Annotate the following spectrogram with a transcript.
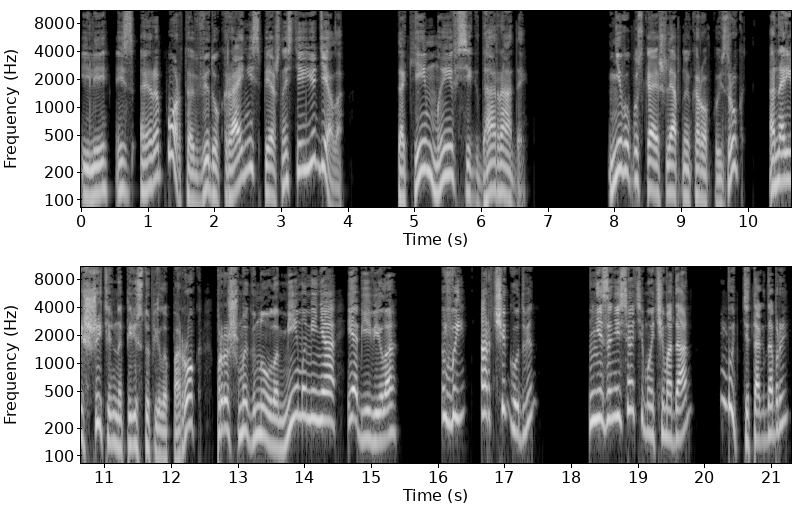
или из аэропорта ввиду крайней спешности ее дела. Таким мы всегда рады. Не выпуская шляпную коробку из рук, она решительно переступила порог, прошмыгнула мимо меня и объявила. «Вы, Арчи Гудвин, не занесете мой чемодан?» Будьте так добры».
